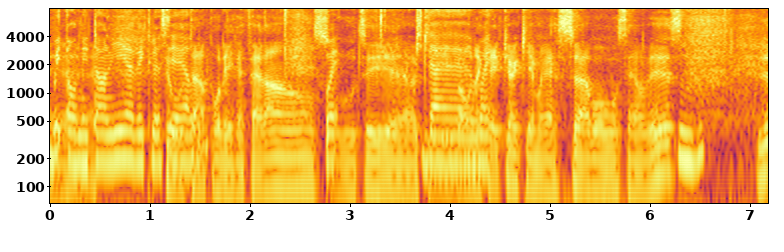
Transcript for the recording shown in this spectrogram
Oui, euh, on est en lien avec le CRD. autant pour les références Ouais. ou, tu sais, euh, bon, on a ouais. quelqu'un qui aimerait ça avoir vos services. Là,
